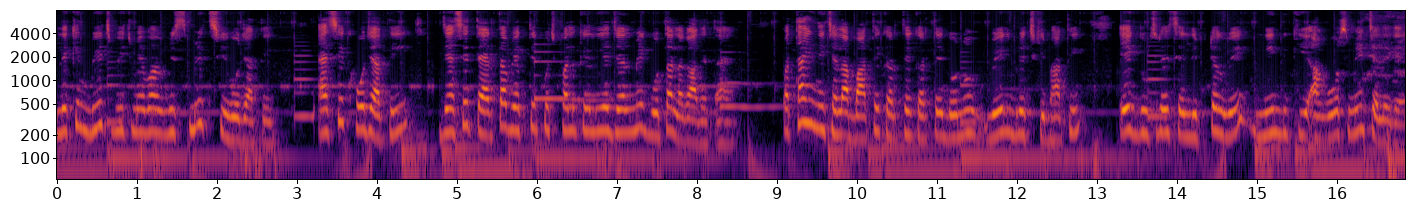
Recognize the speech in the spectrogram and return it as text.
लेकिन बीच बीच में वह विस्मृत सी हो जाती। ऐसे खो जाती जैसे तैरता व्यक्ति कुछ पल के लिए जल में गोता लगा देता है। पता ही नहीं चला बातें करते करते दोनों वेल ब्रिज की भांति एक दूसरे से लिपटे हुए नींद की आगोश में चले गए।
